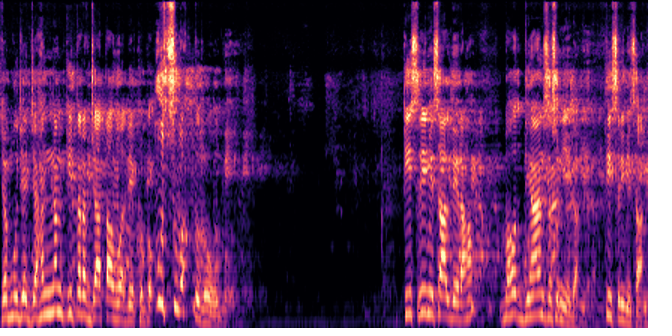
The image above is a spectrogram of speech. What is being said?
जब मुझे जहन्नम की तरफ़ जाता हुआ देखोगे, उस वक्त रोगे तीसरी मिसाल दे रहा हूँ। बहुत ध्यान से सुनिएगा। तीसरी मिसाल।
